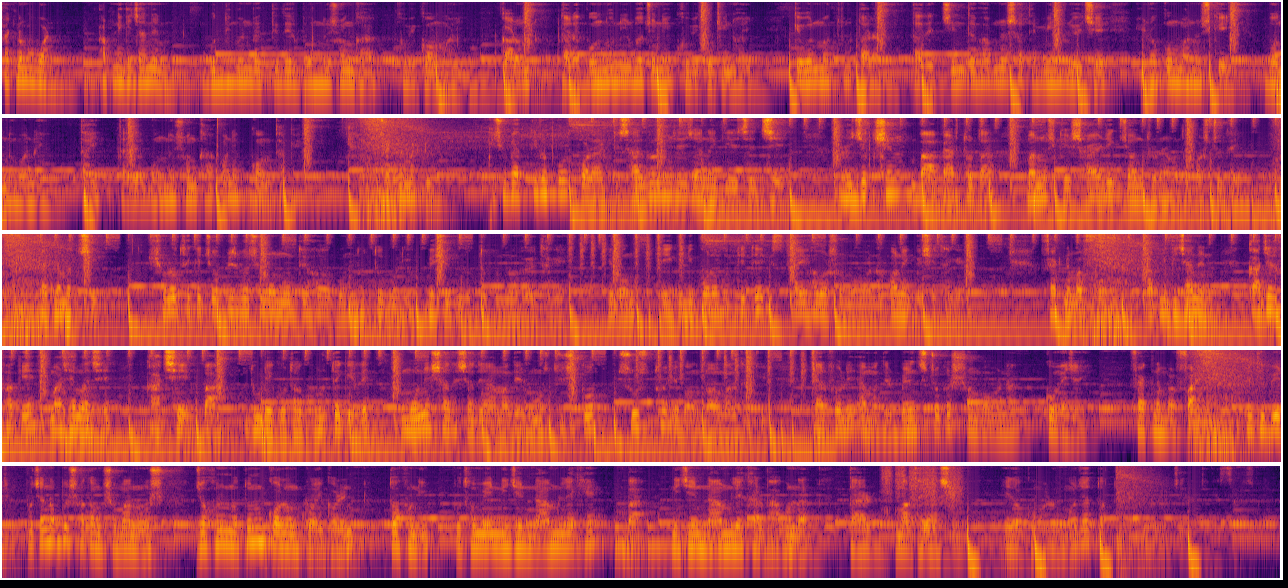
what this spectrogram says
Fact number one আপনি কি জানেন বুদ্ধিমান ব্যক্তিদের বন্ধু সংখ্যা খুবই কম হয়? কারণ তারা বন্ধু নির্বাচনে খুবই কঠিন হয়। কেবলমাত্র তারা তাদের চিন্তাভাবনার সাথে মিল রয়েছে, এরকম মানুষকেই বন্ধু বানায়। তাই তাদের বন্ধু সংখ্যা অনেক কম থাকে। ফ্যাক্ট নাম্বার টু কিছু ব্যক্তির ওপর করা একটি সার্ভে অনুযায়ী জানা গিয়েছে যে রিজেকশন বা ব্যর্থতা মানুষকে শারীরিক যন্ত্রণার মতো কষ্ট দেয়। ফ্যাক্ট নাম্বার থ্রি ষোলো থেকে চব্বিশ বছরের মধ্যে হওয়া বন্ধুত্বগুলি বেশি গুরুত্বপূর্ণ হয়ে থাকে এবং এইগুলি পরবর্তীতে স্থায়ী হওয়ার সম্ভাবনা অনেক বেশি থাকে। ফ্যাক্ট নাম্বার ফোর আপনি কি জানেন কাজের ফাঁকে মাঝে মাঝে কাছে বা দূরে কোথাও ঘুরতে গেলে মনের সাথে সাথে আমাদের মস্তিষ্ক সুস্থ এবং নর্মাল থাকে, যার ফলে আমাদের ব্রেন স্ট্রোকের সম্ভাবনা কমে যায়। ফ্যাক্ট নাম্বার ফাইভ পৃথিবীর পঁচানব্বই শতাংশ মানুষ যখন নতুন কলম ক্রয় করেন তখনই প্রথমে নিজের নাম লেখে বা নিজের নাম লেখার ভাবনা তার মাথায় আসে। এরকম আরও মজার তথ্য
